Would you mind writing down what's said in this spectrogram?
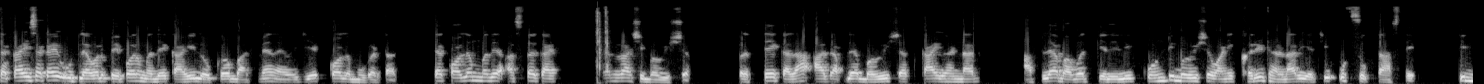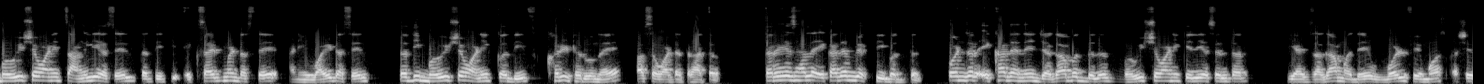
सकाळी सकाळी उठल्यावर पेपरमध्ये काही लोक बातम्यांऐवजी एक कॉलम उघडतात. त्या कॉलममध्ये असतं काय? तर राशी भविष्य. प्रत्येकाला आज आपल्या भविष्यात काय घडणार? आपल्याबाबत केलेली कोणती भविष्यवाणी खरी ठरणार याची उत्सुकता असते. ती भविष्यवाणी चांगली असेल तर तिची एक्साइटमेंट असते आणि वाईट असेल तर ती भविष्यवाणी कधीच खरी ठरू नये असं वाटत राहतं. तर हे झालं एखाद्या व्यक्तीबद्दल. पण जर एखाद्याने जगाबद्दलच भविष्यवाणी केली असेल तर? या जगामध्ये वर्ल्ड फेमस असे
